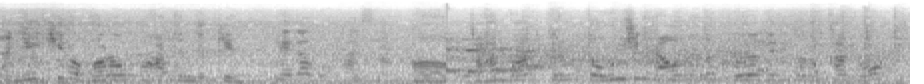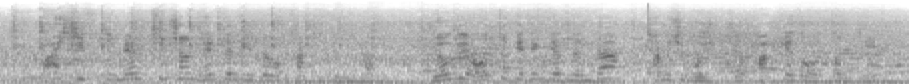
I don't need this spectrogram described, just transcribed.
한 1km 걸어온 것 같은 느낌. 배가 고파서. 어, 자 한번 그럼 또 음식 나오면 보여드리도록 하고 맛있으면 추천해드리도록 하겠습니다. 여기 어떻게 생겼는가 잠시 보십시오. 밖에서 어떤지.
